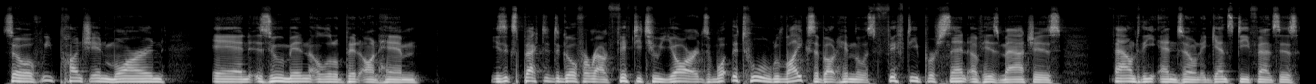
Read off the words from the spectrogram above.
So if we punch in Warren and zoom in a little bit on him, he's expected to go for around 52 yards. What the tool likes about him, though, is 50% of his matches found the end zone against defenses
